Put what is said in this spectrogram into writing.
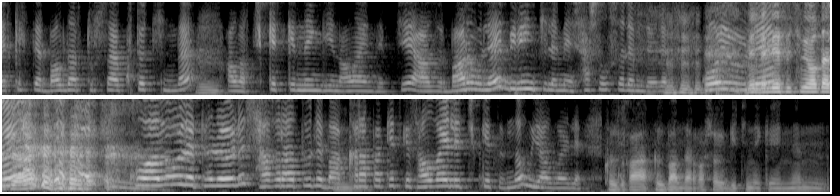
эркектер балдар турса күтөтсүң да алар чыгып кеткенден кийин алайын депчи азыр барып эле биринчи эле мен шашылыш элем деп эле коюп эле менде эмне сочинип атат деп кубанып эле төлөп эле шагыратып эле баягы кара пакетке салбай эле чыгып кетем да уялбай эле. Кызга кыз балдарга ошо кичинекейинен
